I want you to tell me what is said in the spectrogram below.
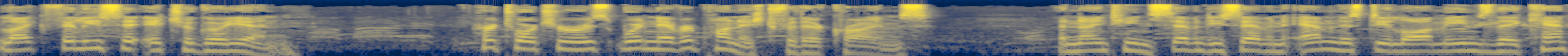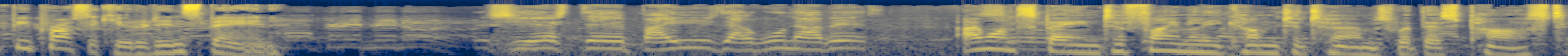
Like Felisa Echegoyen, her torturers were never punished for their crimes. A 1977 amnesty law means they can't be prosecuted in Spain. I want Spain to finally come to terms with this past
